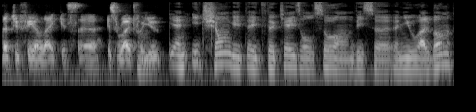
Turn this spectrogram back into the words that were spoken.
that you feel like is uh, is right for mm. you. And each song, it, it's the case also on this uh, a new album.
